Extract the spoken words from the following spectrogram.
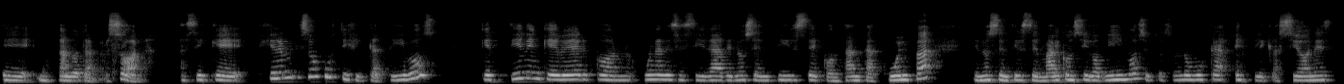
Eh, buscando otra persona. Así que generalmente son justificativos que tienen que ver con una necesidad de no sentirse con tanta culpa, de no sentirse mal consigo mismos, entonces uno busca explicaciones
